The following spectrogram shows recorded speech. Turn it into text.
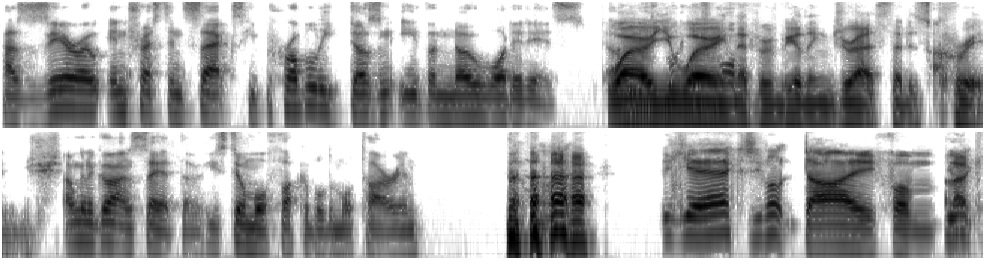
has zero interest in sex. He probably doesn't even know what it is. Why Um, are you wearing more- that revealing dress? That is cringe. I'm going to go out and say it though. He's still more fuckable than Mortarion. Yeah, because you won't die from You like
